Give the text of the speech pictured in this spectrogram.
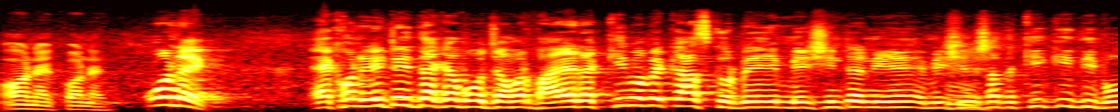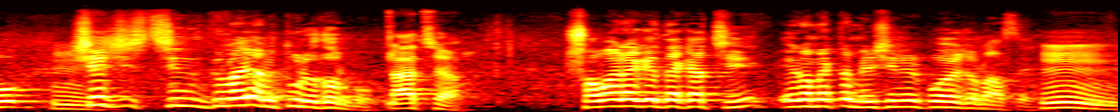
অনেক অনেক। অনেক। এখন এইটাই দেখাবো যে আমার ভাইয়েরা কীভাবে কাজ করবে এই মেশিনটা নিয়ে মেশিনের সাথে কি কি দিব সেই জিনিসগুলোই আমি তুলে ধরবো। আচ্ছা। সবার আগে দেখাচ্ছি এরকম একটা মেশিনের প্রয়োজন আছে। হুম।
